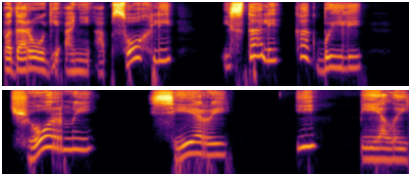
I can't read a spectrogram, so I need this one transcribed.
По дороге они обсохли и стали, как были, черный, серый и белый.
